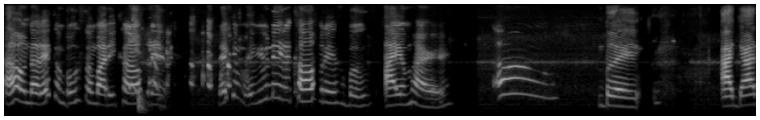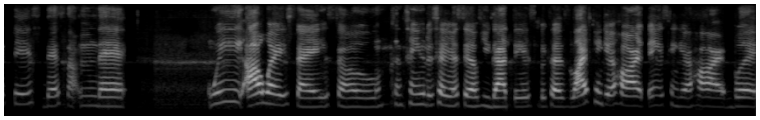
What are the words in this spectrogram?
I don't know. That can boost somebody's confidence. they can if you need a confidence boost, I am her. Oh. But I got this. That's something that we always say. So continue to tell yourself you got this because life can get hard, things can get hard, but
